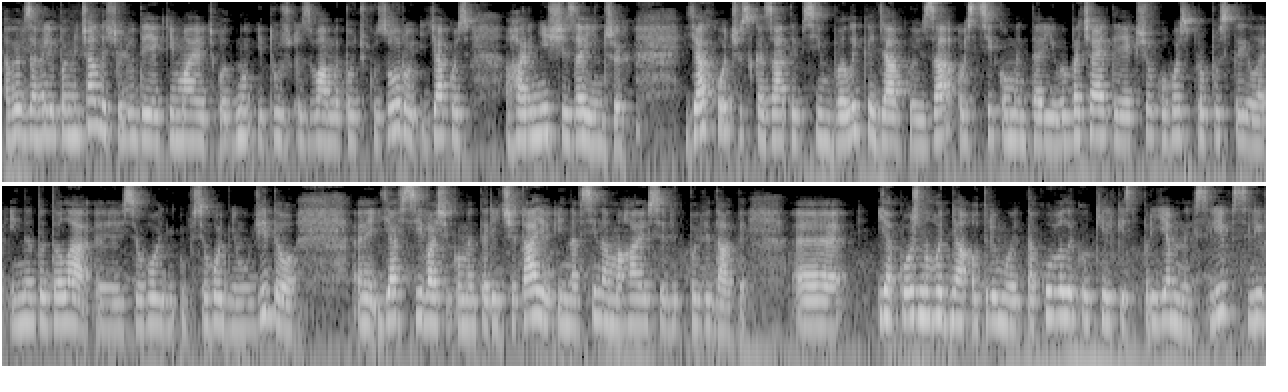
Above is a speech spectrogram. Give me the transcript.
А ви взагалі помічали, що люди, які мають одну і ту ж з вами точку зору, якось гарніші за інших? Я хочу сказати всім велике дякую за ось ці коментарі. Вибачайте, якщо когось пропустила і не додала е, сьогодні, сьогодні у відео. Е, Я всі ваші коментарі читаю і на всі намагаюся відповідати. Я кожного дня отримую таку велику кількість приємних слів, слів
